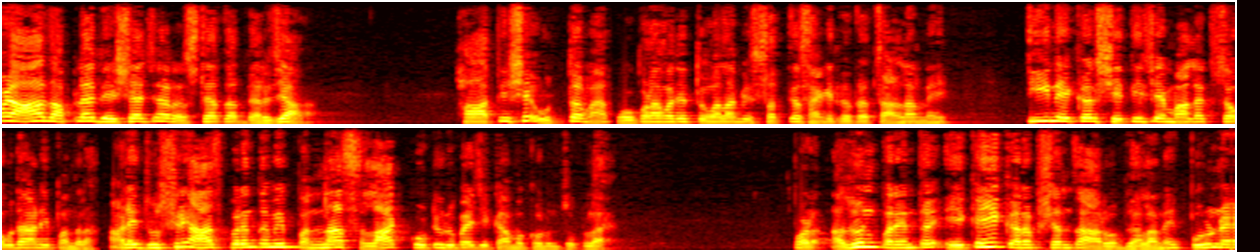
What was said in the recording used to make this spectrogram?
त्यामुळे आज आपल्या देशाच्या रस्त्याचा दर्जा हा अतिशय उत्तम आहे. कोकणामध्ये तुम्हाला मी सत्य सांगितलं तर चालणार नाही. तीन एकर शेतीचे मालक चौदा आणि पंधरा. आणि दुसरी आजपर्यंत मी पन्नास लाख कोटी रुपयाची कामं करून चुकलो आहे. पण अजूनपर्यंत एकही करप्शनचा आरोप झाला नाही. पूर्ण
